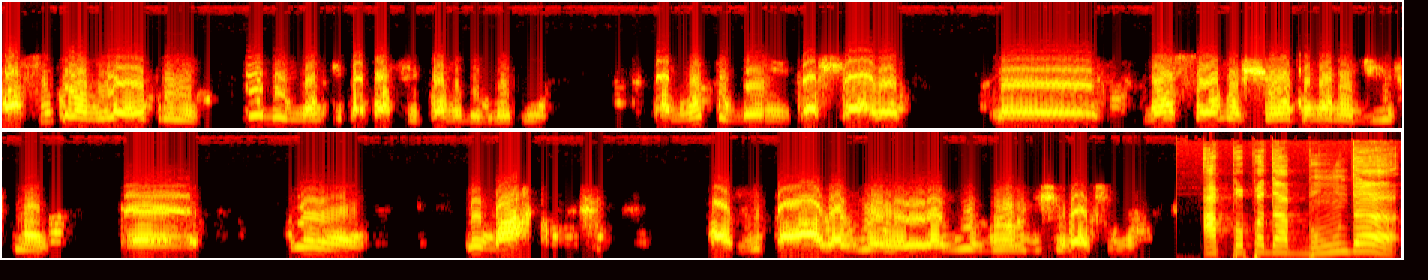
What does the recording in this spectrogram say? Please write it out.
a sincronia entre todo mundo que está participando do grupo está muito bem encaixada. É, não só no show, como no disco. É, um, um marco. As guitarras, as violeiras e os grooves de chibatinha. A Popa da Bunda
